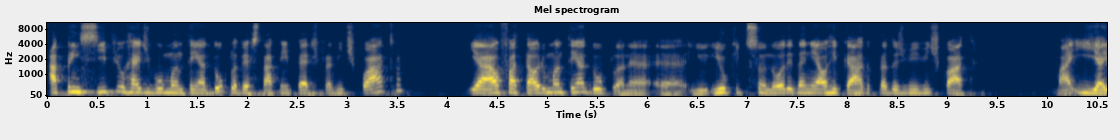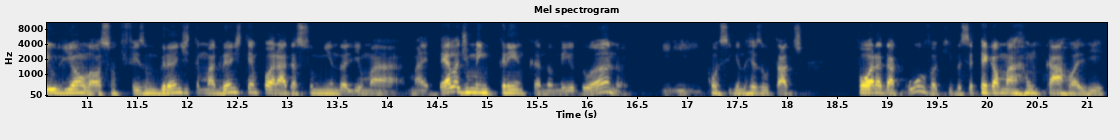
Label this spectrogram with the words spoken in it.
A princípio, o Red Bull mantém a dupla, Verstappen e Pérez para 24, e a AlphaTauri mantém a dupla, né? É, Yuki Tsunoda e Daniel Ricardo para 2024. E aí o Leon Lawson, que fez um grande, uma grande temporada assumindo ali uma, uma bela de uma encrenca no meio do ano e, e conseguindo resultados fora da curva, que você pegar uma, um carro ali,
